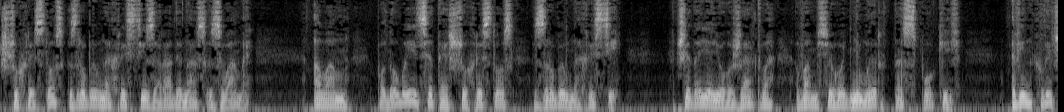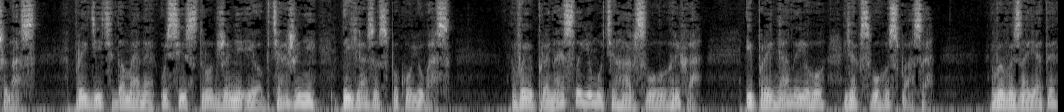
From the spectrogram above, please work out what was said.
що Христос зробив на Христі заради нас з вами. А вам подобається те, що Христос зробив на Христі? Чи дає Його жертва вам сьогодні мир та спокій? Він кличе нас. Прийдіть до мене усі струджені і обтяжені, і я заспокою вас. Ви принесли йому тягар свого гріха і прийняли його як свого Спаса. Ви визнаєте,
